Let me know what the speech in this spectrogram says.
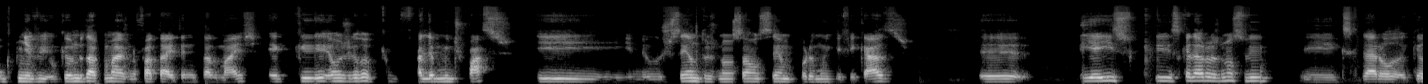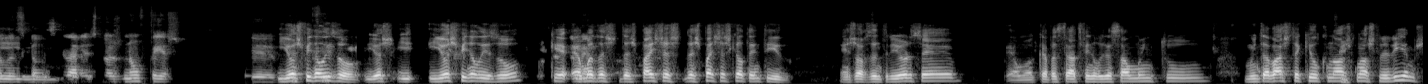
o, que tinha, o que eu notava mais no Fatai, tenho notado mais, é que é um jogador que falha muitos passos e, e os centros não são sempre muito eficazes. Eh, e é isso que se calhar hoje não se viu e que se calhar, aquele, e... se calhar hoje não fez. E hoje finalizou. E hoje, e, e hoje finalizou, porque é uma das, das, peixas, das peixas que ele tem tido em jogos anteriores, é, é uma capacidade de finalização muito, muito abaixo daquilo que nós, que nós quereríamos.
